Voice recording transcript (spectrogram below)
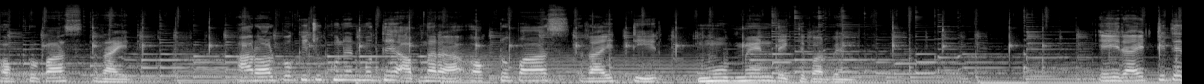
অক্টোপাস রাইড। আর অল্প কিছুক্ষণের মধ্যে আপনারা অক্টোপাস রাইডটির মুভমেন্ট দেখতে পারবেন। এই রাইডটিতে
